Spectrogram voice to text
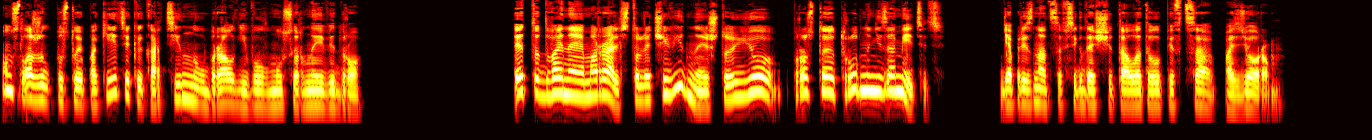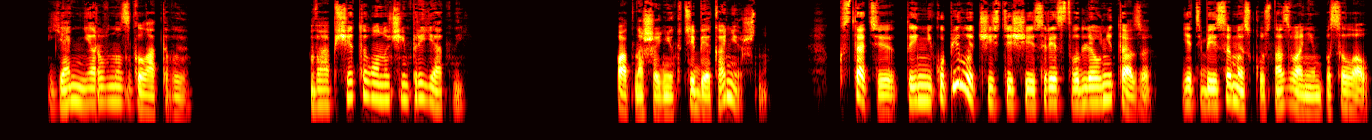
Он сложил пустой пакетик и картинно убрал его в мусорное ведро. Это двойная мораль столь очевидная, что ее просто трудно не заметить. Я, признаться, всегда считал этого певца позером. Я нервно сглатываю. Вообще-то он очень приятный. По отношению к тебе, конечно. Кстати, ты не купила чистящие средства для унитаза? Я тебе СМС-ку с названием посылал.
